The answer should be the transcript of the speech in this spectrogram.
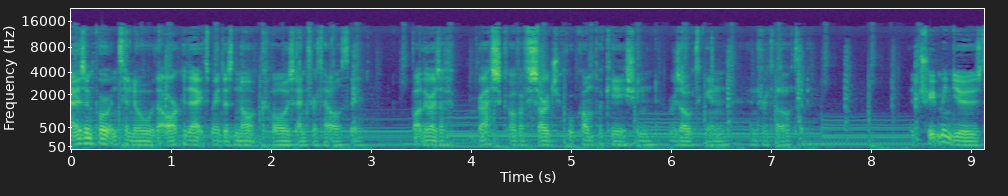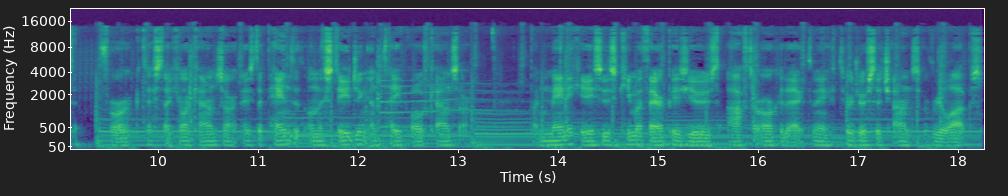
It is important to know that orchidectomy does not cause infertility, but there is a risk of a surgical complication resulting in infertility. The treatment used for testicular cancer is dependent on the staging and type of cancer, but in many cases, chemotherapy is used after orchidectomy to reduce the chance of relapse.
